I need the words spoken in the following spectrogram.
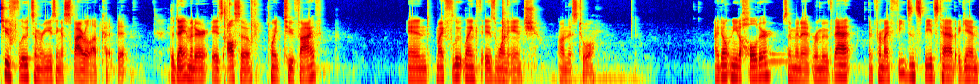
two flutes and we're using a spiral upcut bit. The diameter is also 0.25 and my flute length is one inch on this tool. I don't need a holder, so I'm going to remove that. And for my feeds and speeds tab, again,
